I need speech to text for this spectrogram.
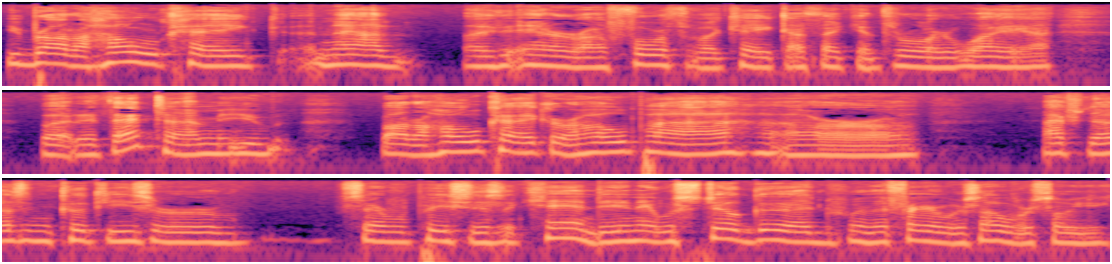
you brought a whole cake. Now they enter a fourth of a cake, I think, and throw it away. Uh, but at that time, you bought a whole cake or a whole pie or a half a dozen cookies or several pieces of candy, and it was still good when the fair was over, so you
